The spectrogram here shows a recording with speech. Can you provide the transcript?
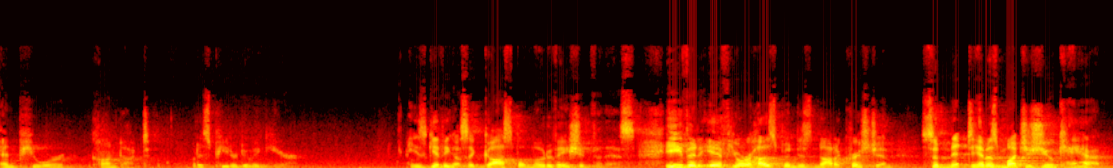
and pure conduct. What is Peter doing here? He's giving us a gospel motivation for this. Even if your husband is not a Christian, submit to him as much as you can.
